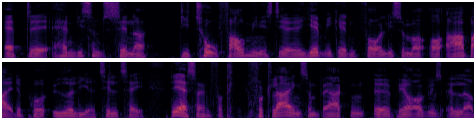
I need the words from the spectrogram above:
at han ligesom sender de to fagministerier hjem igen for ligesom at, at arbejde på yderligere tiltag. Det er altså en forklaring, som hverken øh, Per Ockels eller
